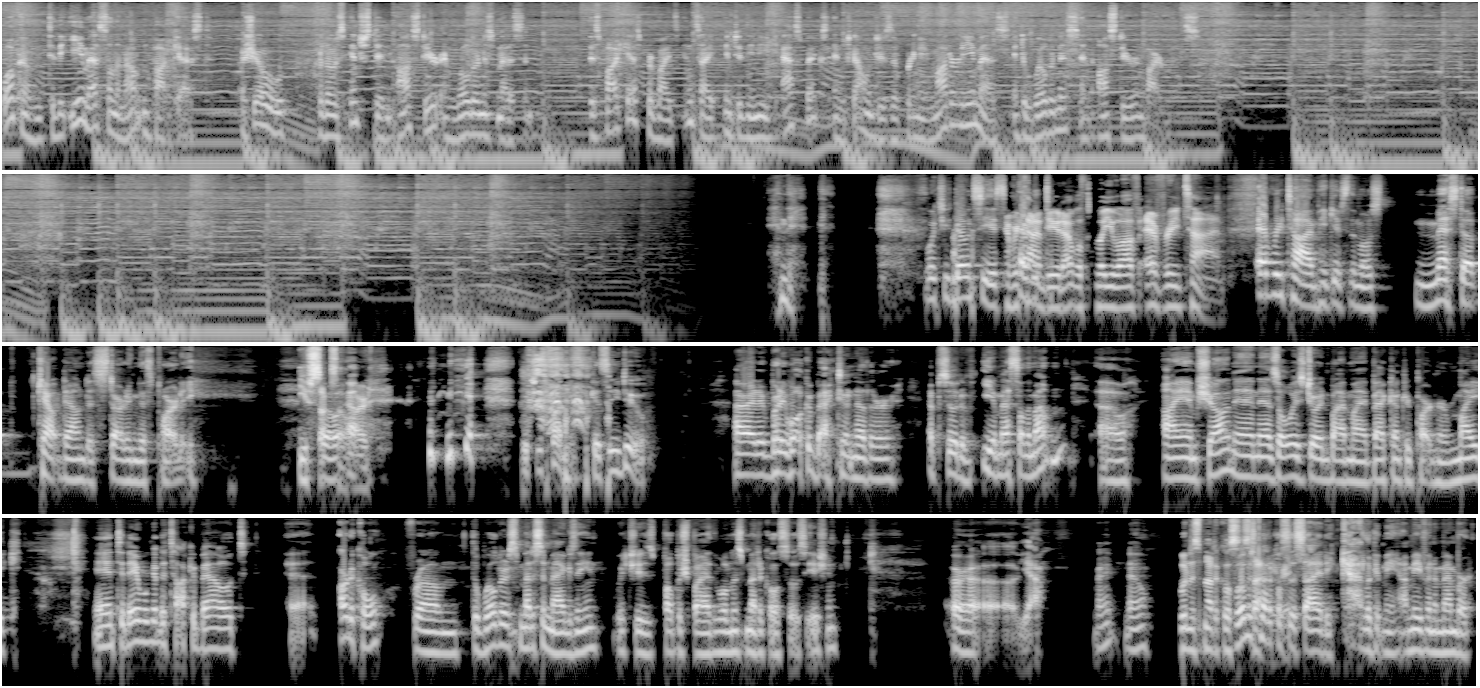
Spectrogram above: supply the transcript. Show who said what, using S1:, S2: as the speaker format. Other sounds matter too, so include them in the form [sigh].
S1: Welcome to the EMS on the Mountain podcast, a show for those interested in austere and wilderness medicine. This podcast provides insight into the unique aspects and challenges of bringing modern EMS into wilderness and austere environments. And what you don't see is
S2: every time, dude, I will throw you off every time.
S1: Every time he gives the most messed up countdown to starting this party.
S2: You suck so, so uh, hard. [laughs]
S1: which is funny because you do. All right, everybody, welcome back to another episode of EMS on the Mountain. Uh, I am Sean, and as always, joined by my backcountry partner, Mike. And today we're going to talk about an article from the Wilderness Medicine Magazine, which is published by the Wilderness Medical Association. Or, uh, yeah, right? No,
S2: Wilderness Medical Society.
S1: Wilderness Medical right? Society. God, look at me. I'm even a member.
